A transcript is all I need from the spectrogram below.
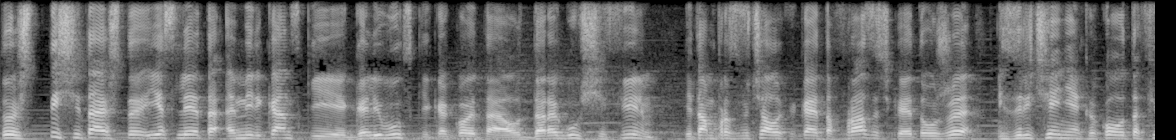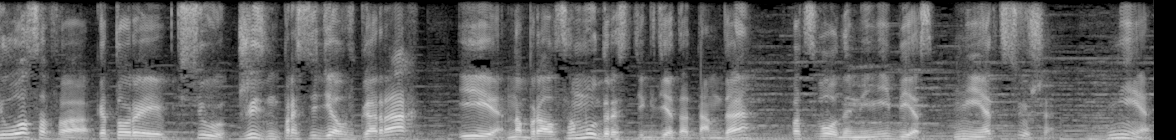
То есть ты считаешь, что если это американский, голливудский какой-то вот, дорогущий фильм, и там прозвучала какая-то фразочка, это уже изречение какого-то философа, который всю жизнь просидел в горах и набрался мудрости где-то там, да? Под сводами небес. Нет, Ксюша, нет.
